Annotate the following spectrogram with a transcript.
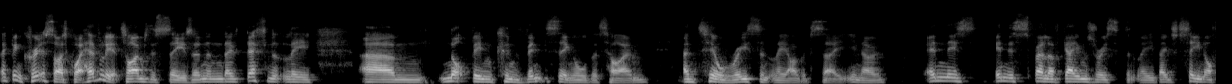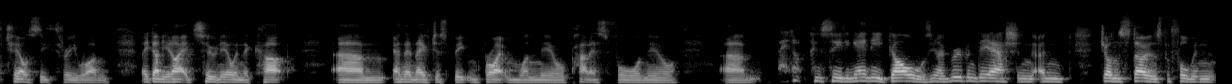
they've been criticised quite heavily at times this season, and they've definitely um, not been convincing all the time until recently. I would say, you know, in this in this spell of games recently, they've seen off Chelsea three one. They've done United two 0 in the cup, um, and then they've just beaten Brighton one 0 Palace four 0 um, they're not conceding any goals. You know, Ruben Dias and, and John Stones performing,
